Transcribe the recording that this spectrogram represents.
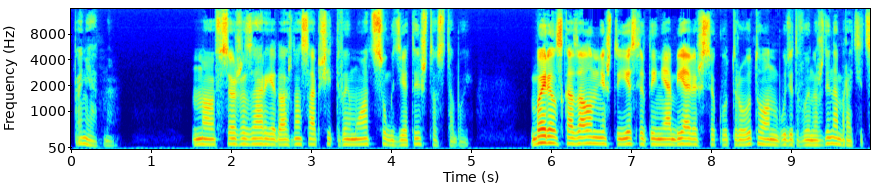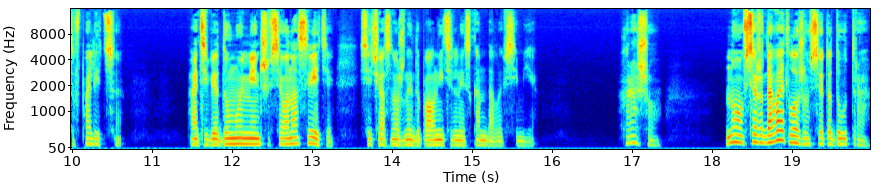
«Понятно. Но все же, Зар, я должна сообщить твоему отцу, где ты и что с тобой. Бэрил сказала мне, что если ты не объявишься к утру, то он будет вынужден обратиться в полицию. А тебе, думаю, меньше всего на свете сейчас нужны дополнительные скандалы в семье. Хорошо. Но все же давай отложим все это до утра.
